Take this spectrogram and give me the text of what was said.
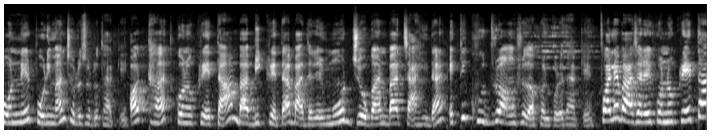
পণ্যের পরিমাণ ছোট ছোট থাকে। অর্থাৎ কোনো ক্রেতা বা বিক্রেতা বাজারের মোট যোগান বা চাহিদার একটি ক্ষুদ্র অংশ দখল করে থাকে। ফলে বাজারের কোনো ক্রেতা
